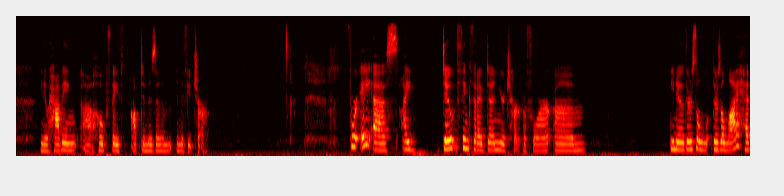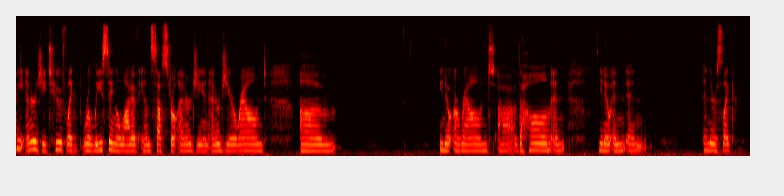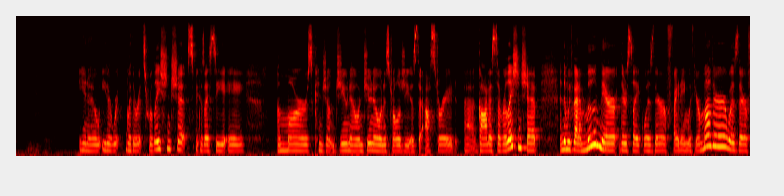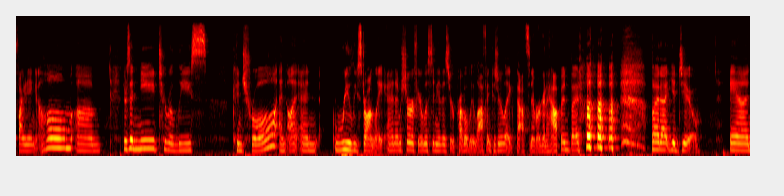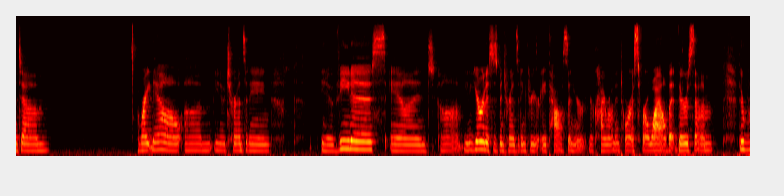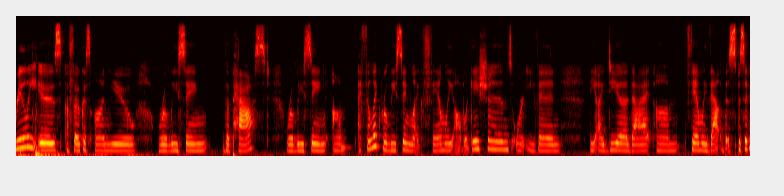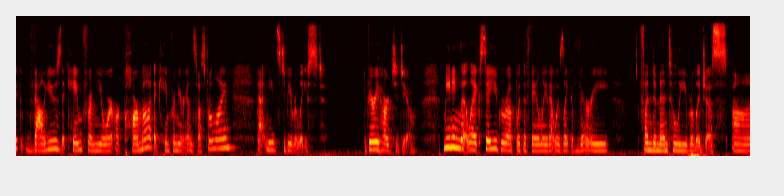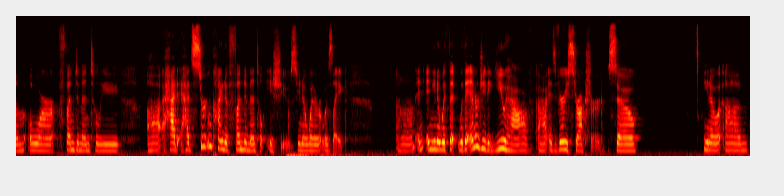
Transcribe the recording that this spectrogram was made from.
you know, having uh, hope, faith, optimism in the future. For AS, I don't think that I've done your chart before. Um, you know, there's a there's a lot of heavy energy too, of like releasing a lot of ancestral energy and energy around, um, you know, around uh, the home and you know, and and and there's like you know, either re- whether it's relationships, because I see a a Mars conjunct Juno, and Juno in astrology is the asteroid uh, goddess of relationship. And then we've got a moon there. There's like, was there fighting with your mother? Was there fighting at home? Um, there's a need to release control and uh, and really strongly. And I'm sure if you're listening to this, you're probably laughing because you're like, that's never going to happen. But but uh, you do, and um, right now, um, you know, transiting, you know, Venus and um, you know Uranus has been transiting through your eighth house and your your Chiron and Taurus for a while, but there's um there really is a focus on you releasing the past, releasing um I feel like releasing like family obligations or even the idea that um, family val- the specific values that came from your or karma that came from your ancestral line that needs to be released. Very hard to do. Meaning that like say you grew up with a family that was like very fundamentally religious um, or fundamentally uh, had had certain kind of fundamental issues you know whether it was like um, and and you know with the with the energy that you have uh, is very structured. So you know um,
